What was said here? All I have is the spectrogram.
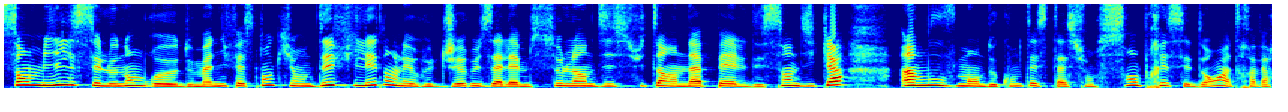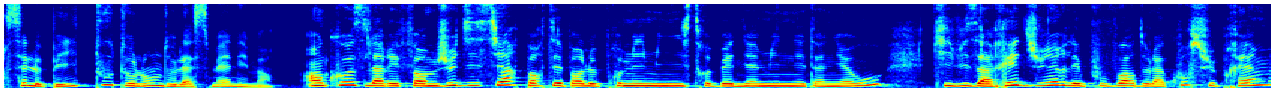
100 000, c'est le nombre de manifestants qui ont défilé dans les rues de Jérusalem ce lundi suite à un appel des syndicats. Un mouvement de contestation sans précédent a traversé le pays tout au long de la semaine, Emma. En cause, la réforme judiciaire portée par le Premier ministre Benjamin Netanyahou, qui vise à réduire les pouvoirs de la Cour suprême.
